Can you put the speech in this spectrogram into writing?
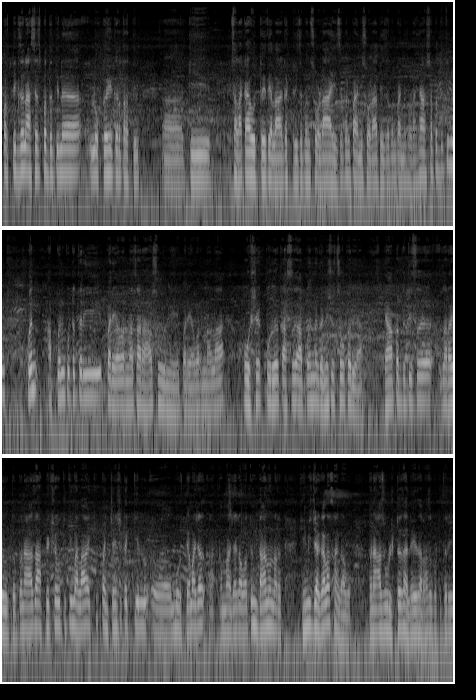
प्रत्येकजण अशाच पद्धतीनं लोक हे करत राहतील. की चला काय होतंय त्याला गटरीचं पण सोडा ह्याचं पण पाणी सोडा त्याचं पण पाणी सोडा. ह्या अशा पद्धतीने पण आपण कुठंतरी पर्यावरणाचा ऱ्हास होऊ नये. पर्यावरणाला पोषकपूरक असं आपण गणेशोत्सव करूया. ह्या पद्धतीचं जरा हे होतं. पण आज अपेक्षा होती की मला की पंच्याऐंशी टक्के लो मूर्त्या माझ्या माझ्या गावातून दान होणार आहेत हे मी जगाला सांगावं. पण आज उलटं झालं आहे जरासं कुठंतरी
